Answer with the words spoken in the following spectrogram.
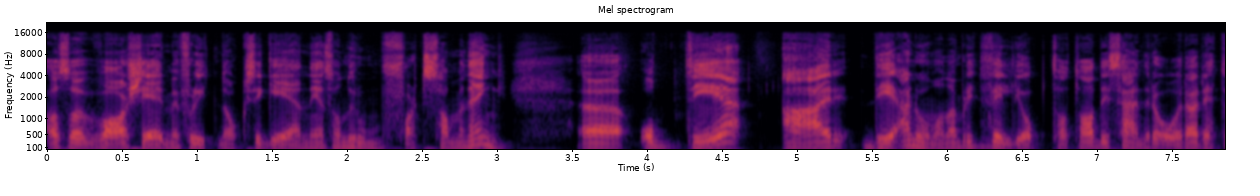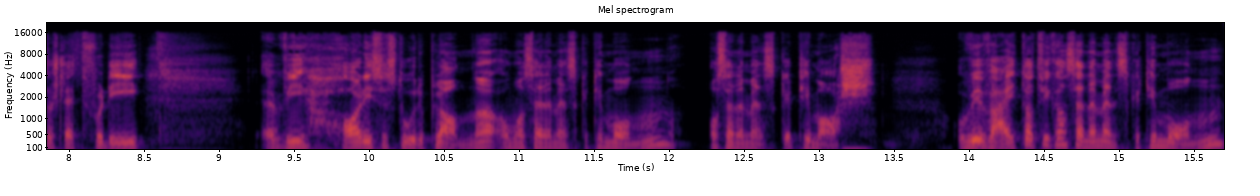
altså hva skjer med flytende oksygen i en sånn romfartssammenheng? Uh, og det er, det er noe man har blitt veldig opptatt av de seinere åra, rett og slett fordi vi har disse store planene om å sende mennesker til månen og sende mennesker til Mars. Og vi veit at vi kan sende mennesker til månen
